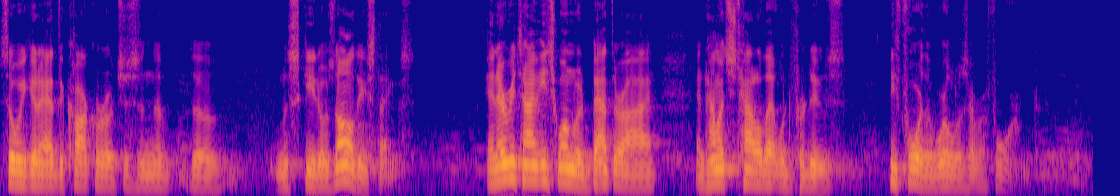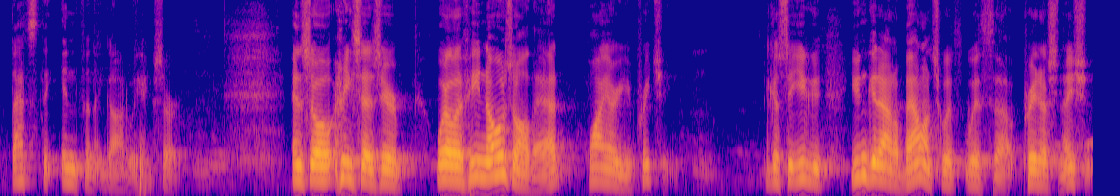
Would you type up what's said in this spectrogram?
So we could add the cockroaches and the, the mosquitoes and all these things. And every time each one would bat their eye and how much tallow that would produce before the world was ever formed. That's the infinite God we serve. And so he says here, well, if he knows all that, why are you preaching? Because see, you, you can get out of balance with, with uh, predestination.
